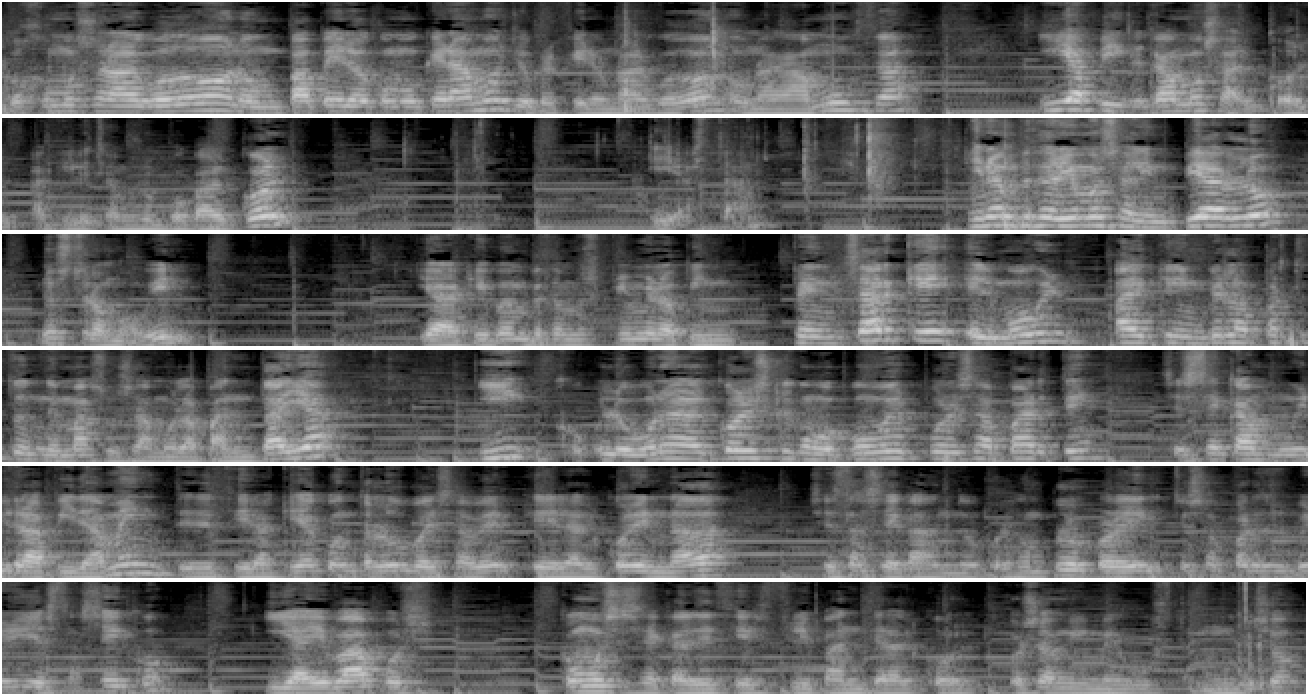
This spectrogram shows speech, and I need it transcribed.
cogemos un algodón o un papel o como queramos, yo prefiero un algodón o una gamuza, y aplicamos alcohol. Aquí le echamos un poco de alcohol y ya está. Y ahora empezaríamos a limpiarlo, nuestro móvil. Y aquí empezamos primero a pensar que el móvil hay que limpiar la parte donde más usamos, la pantalla. Y lo bueno del alcohol es que como podemos ver por esa parte, se seca muy rápidamente. Es decir, aquí a contraluz vais a ver que el alcohol en nada se está secando. Por ejemplo, por ahí toda esa parte superior ya está seco. Y ahí va pues cómo se seca, es decir, flipante el alcohol. Pues a mí me gusta mucho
